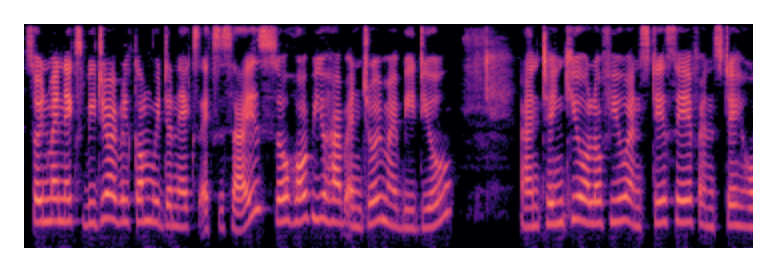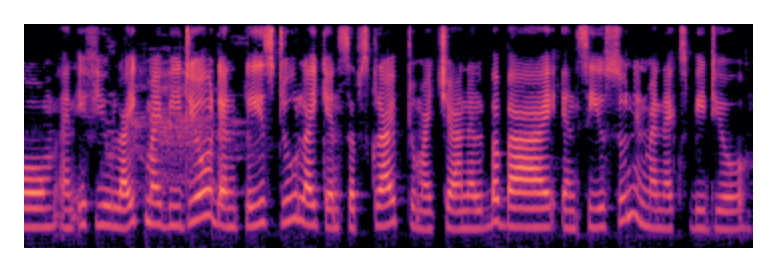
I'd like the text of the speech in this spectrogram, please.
So in my next video, I will come with the next exercise. So hope you have enjoyed my video and thank you all of you and stay safe and stay home and if you like my video then please do like and subscribe to my channel bye bye and see you soon in my next video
